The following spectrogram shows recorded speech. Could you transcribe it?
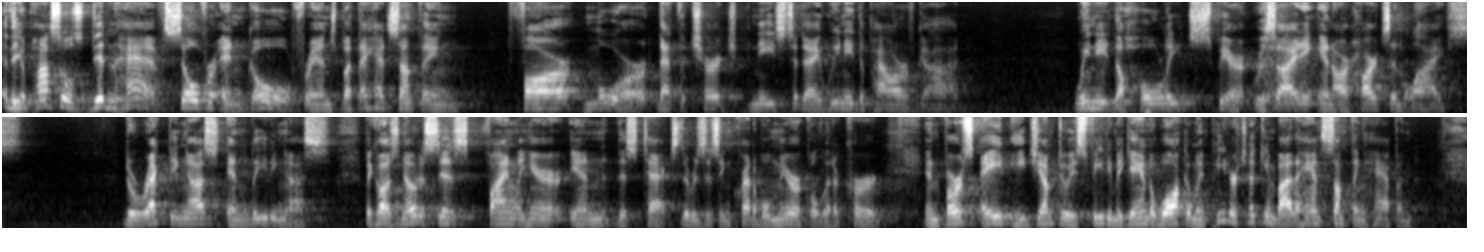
The apostles didn't have silver and gold, friends, but they had something far more that the church needs today. We need the power of God. We need the Holy Spirit residing in our hearts and lives, directing us and leading us. Because notice this finally here in this text, there was this incredible miracle that occurred. In verse 8, he jumped to his feet and began to walk, and when Peter took him by the hand, something happened.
